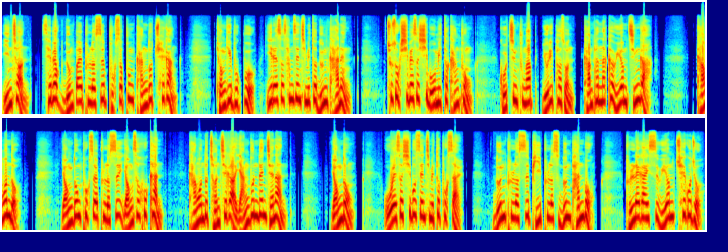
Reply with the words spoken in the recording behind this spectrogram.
인천, 새벽 눈발 플러스 북서풍 강도 최강. 경기 북부 1에서 3cm 눈 가능. 초속 10에서 15m 강풍. 고층 풍압 유리 파손, 간판 낙하 위험 증가. 강원도. 영동 폭설 플러스 영서 혹한. 강원도 전체가 양분된 재난. 영동. 5에서 15cm 폭설. 눈 플러스 비 플러스 눈 반복. 블랙아이스 위험 최고조.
